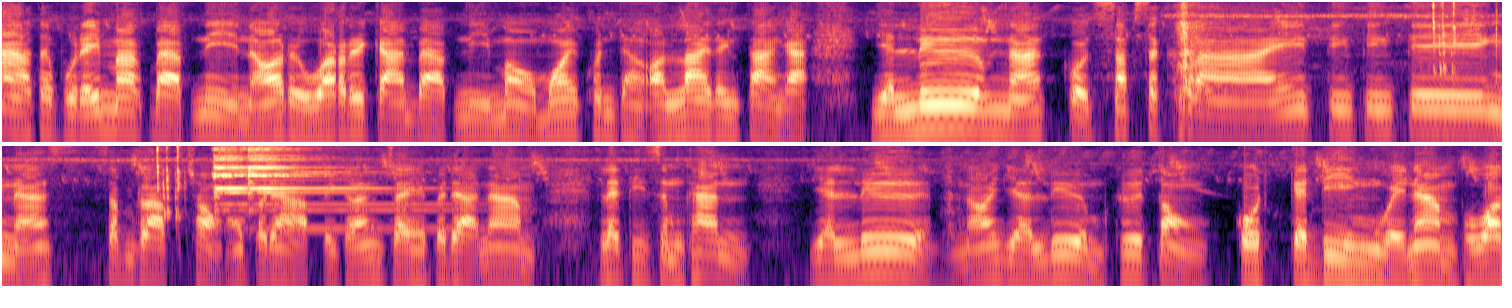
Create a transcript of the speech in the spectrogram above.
อ่าถ้าผู้ใดมากแบบนี้เนาะหรือว่ารายการแบบนี้เมาม้อยคนดังออนไลน์ต่างๆอะอย่าลืมนะกด subscribe ติ๊งติงติ๊งนะสำหรับช่องของประดาเป็นกำลังใจให้ประดาน้ำและที่สำคัญอย่าลืมเนาะอย่าลืมคือต้องกดกระดิ่งไว้น้ำเพราะว่า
